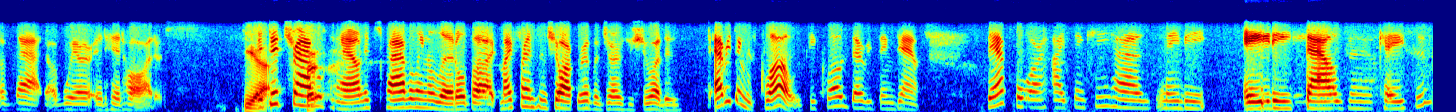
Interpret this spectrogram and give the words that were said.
of that are where it hit hardest. Yeah. It did travel down. It's traveling a little, but my friends in Shark River, Jersey Shore, there's everything is closed. He closed everything down. Therefore, I think he has maybe eighty thousand cases,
